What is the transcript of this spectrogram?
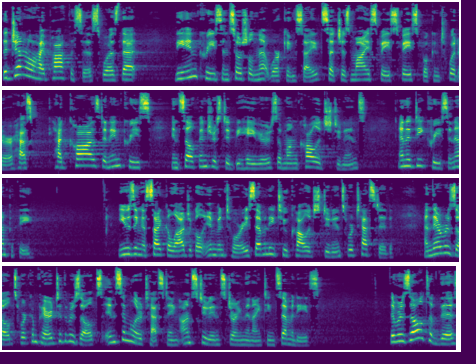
The general hypothesis was that the increase in social networking sites such as MySpace, Facebook, and Twitter has had caused an increase in self interested behaviors among college students and a decrease in empathy. Using a psychological inventory, 72 college students were tested, and their results were compared to the results in similar testing on students during the 1970s. The result of this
